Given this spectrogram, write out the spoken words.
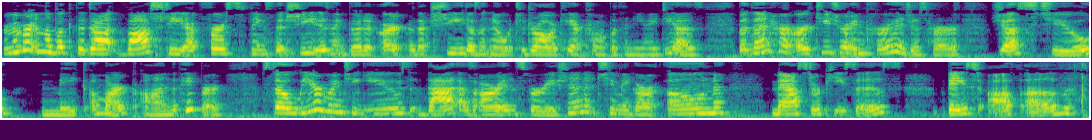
Remember in the book The Dot, Vashti at first thinks that she isn't good at art or that she doesn't know what to draw or can't come up with any ideas. But then her art teacher encourages her just to make a mark on the paper. So we are going to use that as our inspiration to make our own masterpieces based off of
